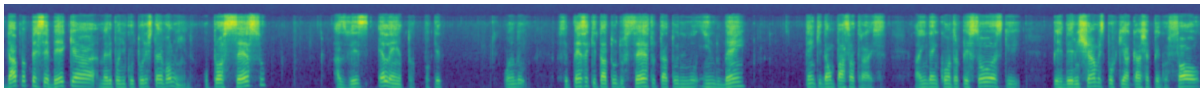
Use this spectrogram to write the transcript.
Dá para perceber que a meliponicultura está evoluindo. O processo, às vezes, é lento, porque quando você pensa que está tudo certo, está tudo indo bem, tem que dar um passo atrás. Ainda encontra pessoas que perderam enxames porque a caixa pegou sol,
